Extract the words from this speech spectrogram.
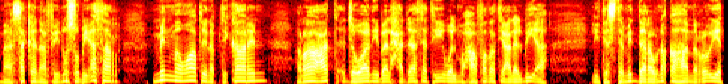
ما سكن في نصب أثر من مواطن ابتكار راعت جوانب الحداثة والمحافظة على البيئة لتستمد رونقها من رؤية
